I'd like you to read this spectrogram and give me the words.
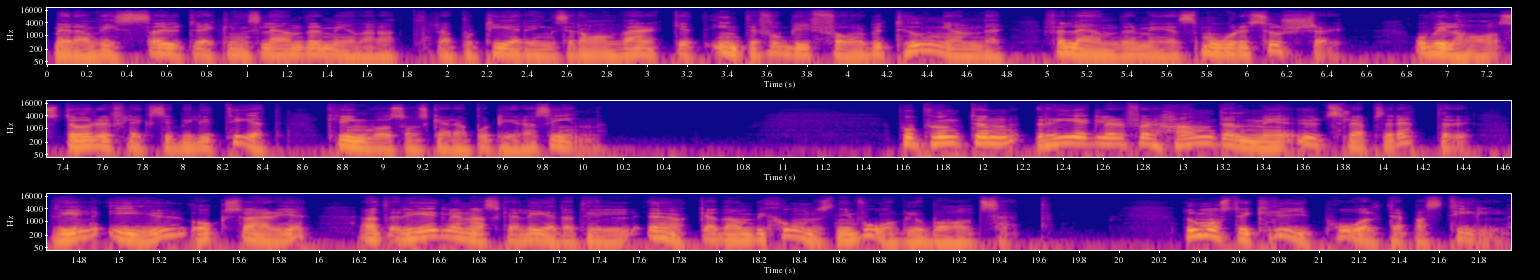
medan vissa utvecklingsländer menar att rapporteringsramverket inte får bli för betungande för länder med små resurser och vill ha större flexibilitet kring vad som ska rapporteras in. På punkten Regler för handel med utsläppsrätter vill EU och Sverige att reglerna ska leda till ökad ambitionsnivå globalt sett. Då måste kryphål täppas till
